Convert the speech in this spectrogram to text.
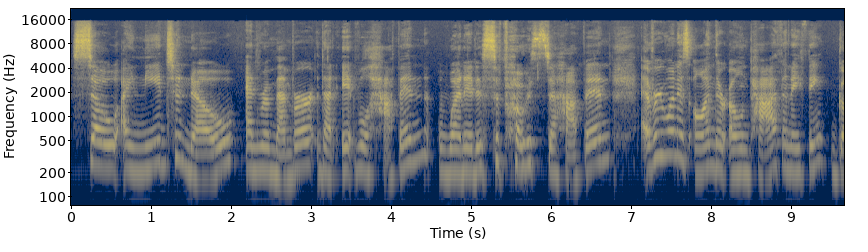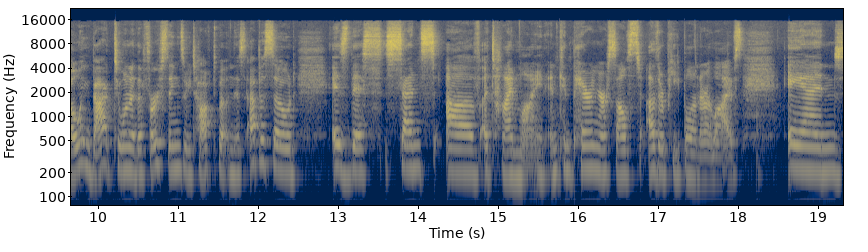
So I need to know and remember that it will happen when it is supposed to happen. Everyone is on their own path. And I think going back to one of the first things we talked about in this episode is this sense of a timeline and comparing ourselves to other people in our lives. And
